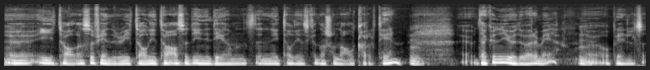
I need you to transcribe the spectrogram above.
Uh, I Italia så finner du Italita, altså din idé om den italienske nasjonalkarakteren. Mm. Uh, der kunne jøder være med. Uh, opprinnelse.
